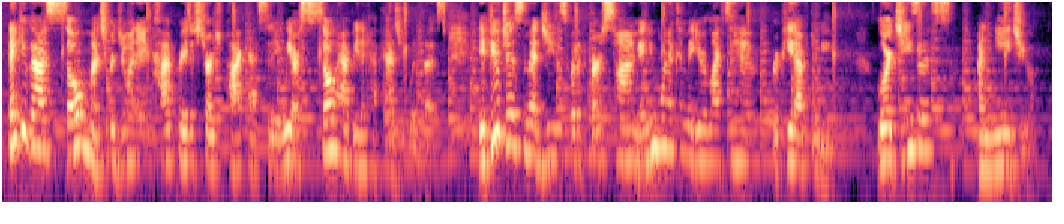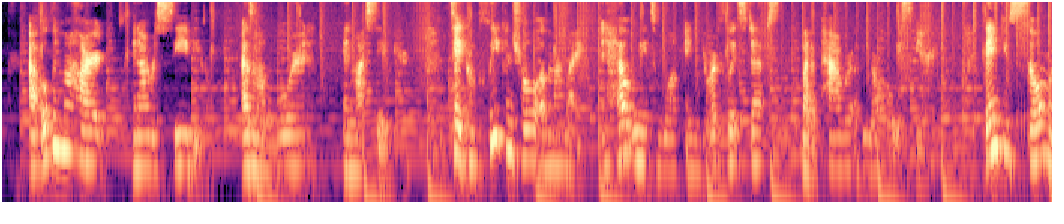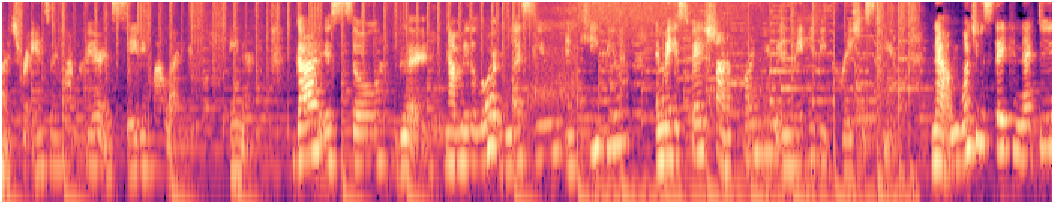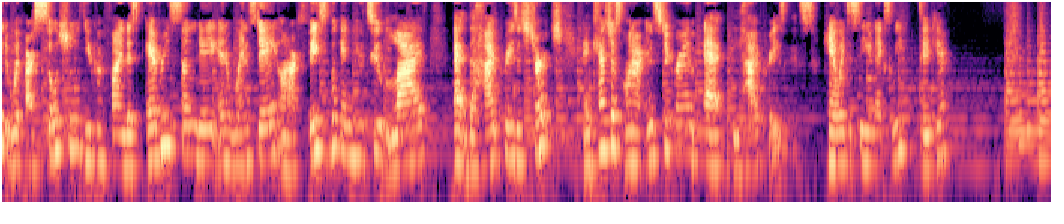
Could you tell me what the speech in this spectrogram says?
Thank you guys so much for joining High Praises Church podcast today. We are so happy to have had you with us. If you just met Jesus for the first time and you want to commit your life to Him, repeat after me Lord Jesus, I need you. I open my heart and I receive you as my Lord and my Savior. Take complete control of my life and help me to walk in your footsteps by the power of your Holy Spirit. Thank you so much for answering my prayer and saving my life. Amen. God is so good. Now, may the Lord bless you and keep you, and may his face shine upon you, and may he be gracious to you. Now, we want you to stay connected with our socials. You can find us every Sunday and Wednesday on our Facebook and YouTube live at the High Praises Church and catch us on our Instagram at the High Praises. Can't wait to see you next week. Take care.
